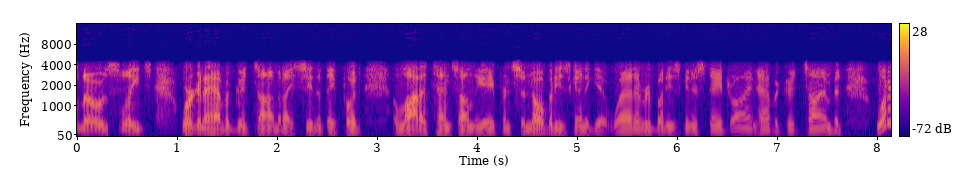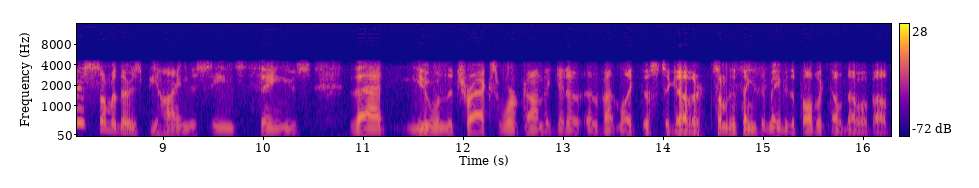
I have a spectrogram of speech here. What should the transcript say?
snows, sleets. We're going to have a good time. And I see that they put a lot of tents on the apron, so nobody's going to get wet. Everybody's going to stay dry and have a good time. But what are some of those behind the scenes things that you and the tracks work on to get an event like this together? Some of the things that maybe the public don't know about.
